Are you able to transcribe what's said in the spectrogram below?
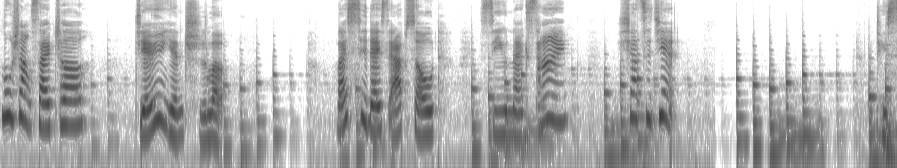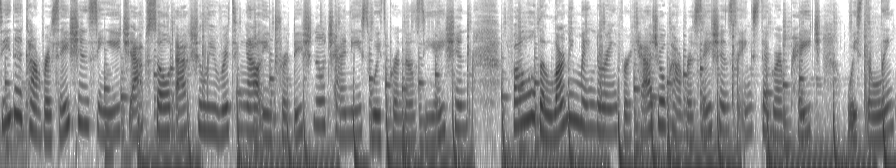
路上塞车，捷运延迟了。That's today's episode. See you next time. 下次见。To see the conversations in each episode actually written out in traditional Chinese with pronunciation, follow the Learning Mandarin for Casual Conversations Instagram page with the link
